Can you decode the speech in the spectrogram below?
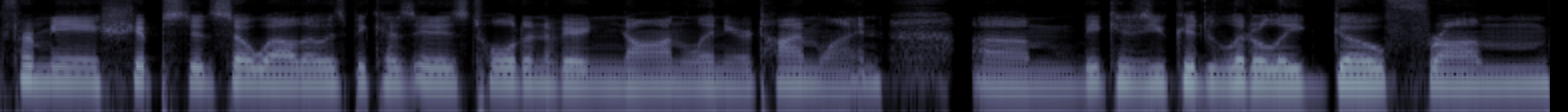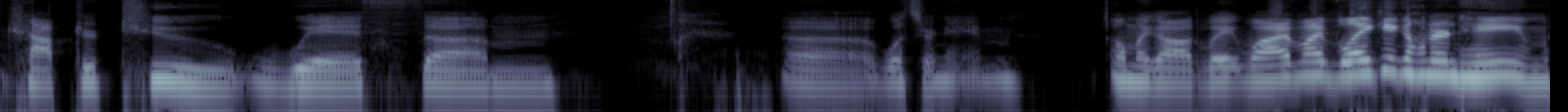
for me, Ships did so well though is because it is told in a very non-linear timeline. Um, because you could literally go from chapter two with um, uh, what's her name? Oh my god, wait, why am I blanking on her name?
